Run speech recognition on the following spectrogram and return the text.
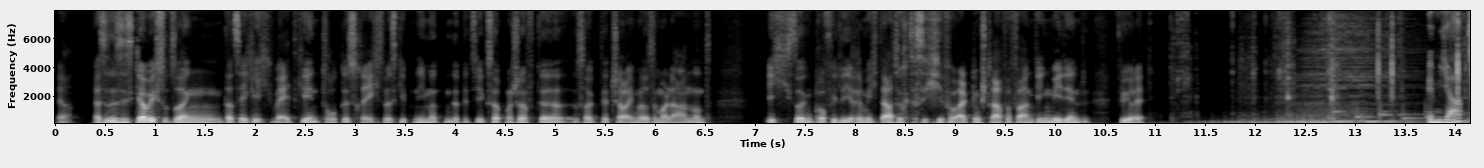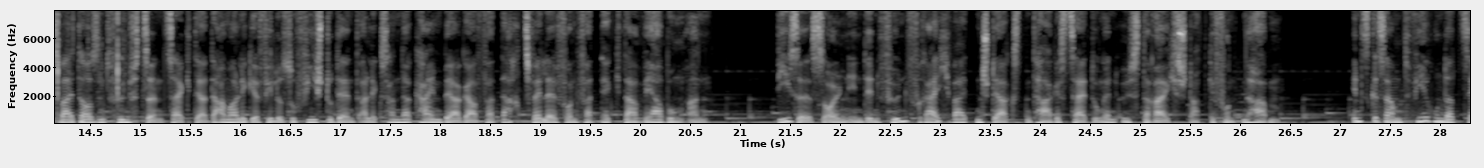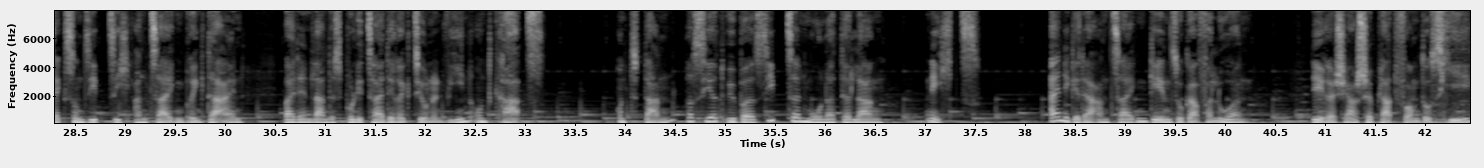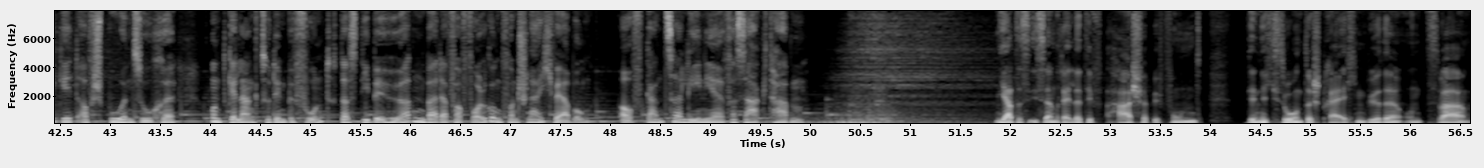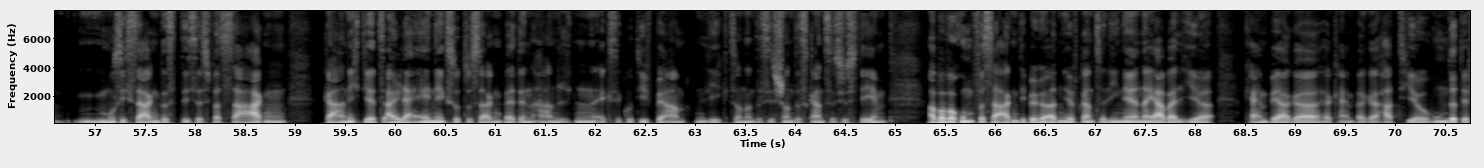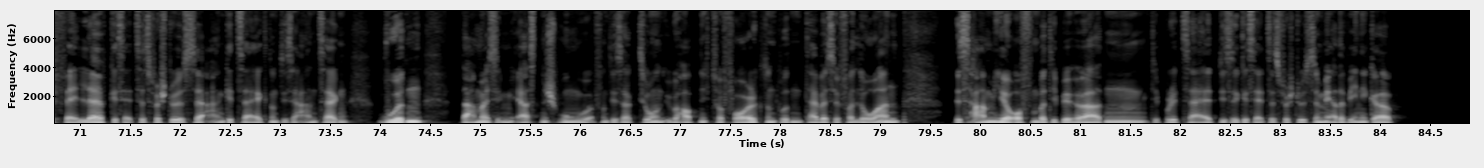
Ja, also das ist, glaube ich, sozusagen tatsächlich weitgehend totes Recht, weil es gibt niemanden in der Bezirkshauptmannschaft, der sagt, jetzt schaue ich mir das einmal an und ich sagen, profiliere mich dadurch, dass ich hier Verwaltungsstrafverfahren gegen Medien führe. Im Jahr 2015 zeigt der damalige Philosophiestudent Alexander Keimberger Verdachtsfälle von verdeckter Werbung an. Diese sollen in den fünf reichweitenstärksten Tageszeitungen Österreichs stattgefunden haben. Insgesamt 476 Anzeigen bringt er ein bei den Landespolizeidirektionen Wien und Graz. Und dann passiert über 17 Monate lang nichts. Einige der Anzeigen gehen sogar verloren. Die Rechercheplattform Dossier geht auf Spurensuche und gelangt zu dem Befund, dass die Behörden bei der Verfolgung von Schleichwerbung auf ganzer Linie versagt haben. Ja, das ist ein relativ harscher Befund, den ich so unterstreichen würde. Und zwar muss ich sagen, dass dieses Versagen gar nicht jetzt alleinig sozusagen bei den handelnden Exekutivbeamten liegt, sondern das ist schon das ganze System. Aber warum versagen die Behörden hier auf ganzer Linie? Naja, weil hier Keimberger, Herr Keimberger hat hier hunderte Fälle, Gesetzesverstöße angezeigt und diese Anzeigen wurden damals im ersten Schwung von dieser Aktion überhaupt nicht verfolgt und wurden teilweise verloren. Es haben hier offenbar die Behörden, die Polizei diese Gesetzesverstöße mehr oder weniger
